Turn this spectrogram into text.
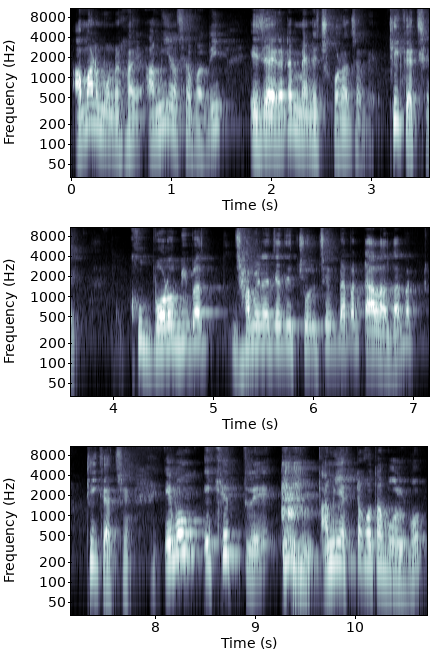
আমার মনে হয়, আমি আশাবাদী এই জায়গাটা ম্যানেজ করা যাবে। ঠিক আছে, খুব বড় বিবাদ, ঝামেলা যাদের চলছে, ব্যাপারটা আলাদা বাট ঠিক আছে। এবং এক্ষেত্রে আমি একটা কথা বলব,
